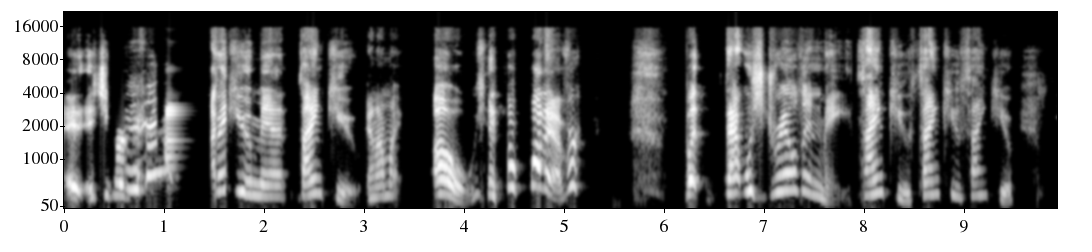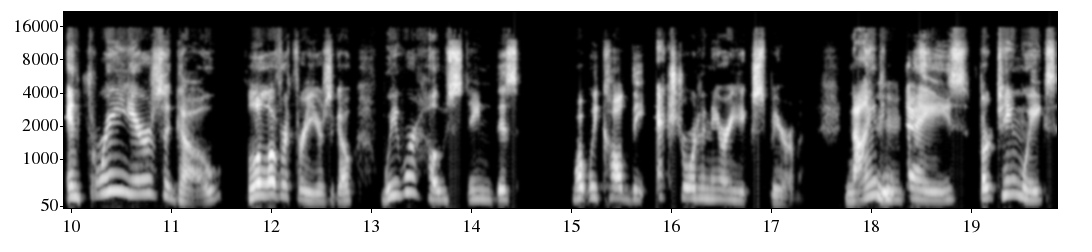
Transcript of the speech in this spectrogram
And she goes. I think you meant thank you. And I'm like, Oh, you know, whatever. But that was drilled in me. Thank you, thank you, thank you. And three years ago, a little over three years ago, we were hosting this, what we called the extraordinary experiment 90 mm-hmm. days, 13 weeks.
